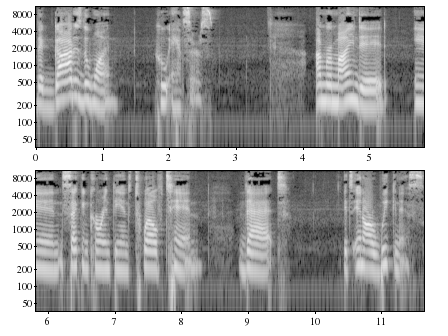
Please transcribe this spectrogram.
that God is the one who answers. I'm reminded in 2 Corinthians 12:10 that it's in our weakness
